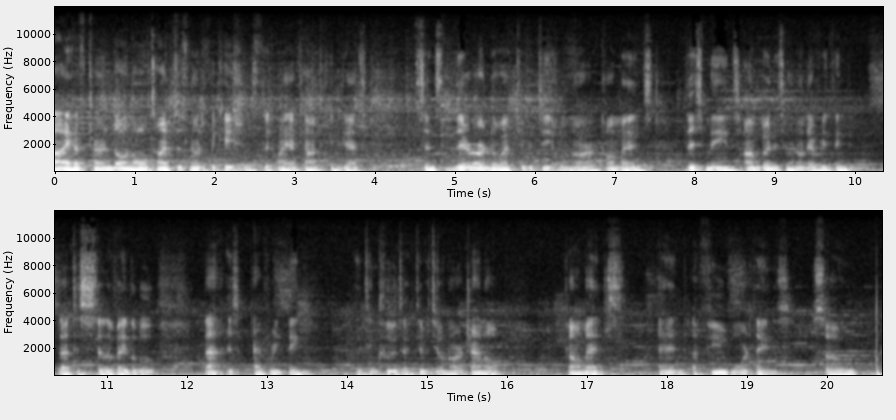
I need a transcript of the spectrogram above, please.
I have turned on all types of notifications that my account can get. Since there are no activity on our comments, this means I'm going to turn on everything that is still available. That is everything. It includes activity on our channel, comments, and a few more things. So...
